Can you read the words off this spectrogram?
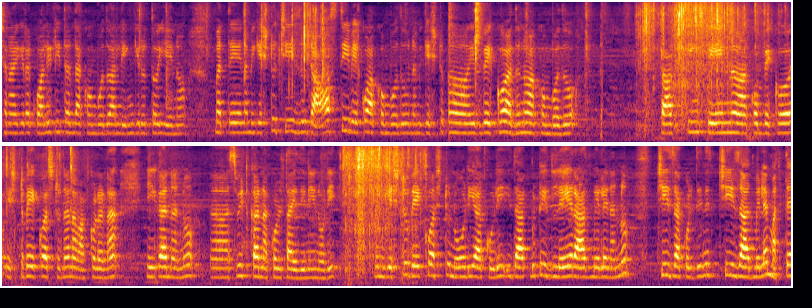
ಚೆನ್ನಾಗಿರೋ ಕ್ವಾಲಿಟಿ ತಂದು ಹಾಕೊಬೋದು, ಅಲ್ಲಿ ಹೆಂಗಿರುತ್ತೋ ಏನೋ. ಮತ್ತು ನಮಗೆ ಎಷ್ಟು ಚೀಸು ಜಾಸ್ತಿ ಬೇಕೋ ಹಾಕೊಬೋದು ನಮಗೆಷ್ಟು ಇದು ಬೇಕೋ ಅದನ್ನು ಹಾಕೊಬೋದು. ಟಾಸ್ಟಿಂಗ್ಸ್ ಏನು ಹಾಕ್ಕೊಬೇಕು, ಎಷ್ಟು ಬೇಕೋ ಅಷ್ಟನ್ನ ನಾವು ಹಾಕ್ಕೊಳ್ಳೋಣ ಈಗ ನಾನು ಸ್ವೀಟ್ ಕಾರ್ನ್ ಹಾಕ್ಕೊಳ್ತಾ ಇದ್ದೀನಿ ನೋಡಿ. ನಿಮ್ಗೆ ಎಷ್ಟು ಬೇಕೋ ಅಷ್ಟು ನೋಡಿ ಹಾಕ್ಕೊಳ್ಳಿ ಇದು ಹಾಕ್ಬಿಟ್ಟು ಇದು ಲೇಯರ್ ಆದಮೇಲೆ ನಾನು ಚೀಸ್ ಹಾಕ್ಕೊಳ್ತೀನಿ ಚೀಸ್ ಆದಮೇಲೆ ಮತ್ತೆ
